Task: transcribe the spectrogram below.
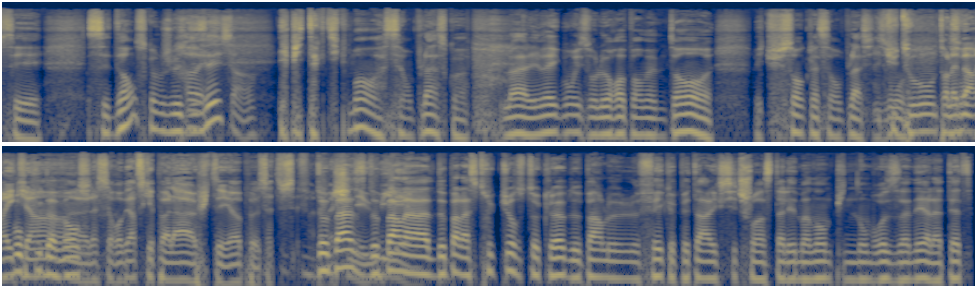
c'est c'est dense comme je le Ah disais. ça, hein. Et puis tactiquement, c'est en place quoi. Pff, là, les mecs, bon, ils ont l'Europe en même temps, euh, mais tu sens que là, c'est en place. Ils tu ont, tournes, t'enlèves un d'avance. là c'est Roberts qui est pas là, et hop, ça te... enfin, la de base, de par, la, de par la structure de ce club, de par le, le fait que Petar Alexic soit installé maintenant depuis de nombreuses années à la tête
